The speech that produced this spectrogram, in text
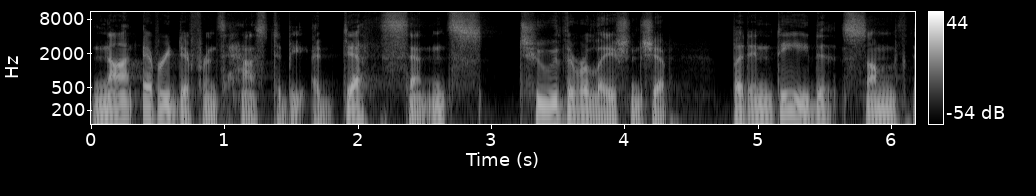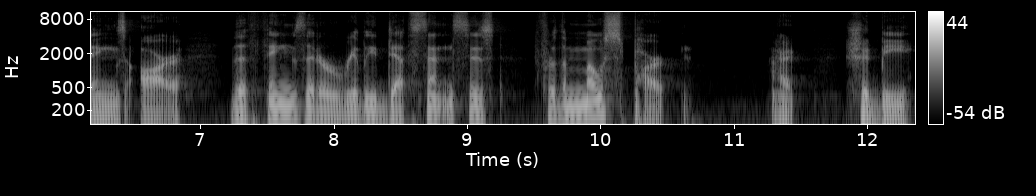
Not every difference has to be a death sentence to the relationship, but indeed, some things are. The things that are really death sentences for the most part, right, should be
